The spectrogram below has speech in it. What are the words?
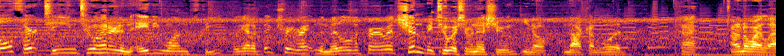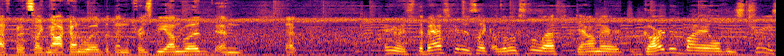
Hole 13, 281 feet. We got a big tree right in the middle of the fairway. It shouldn't be too much of an issue, you know, knock on wood. Huh. I don't know why I laughed, but it's like knock on wood, but then frisbee on wood, and that... Anyways, the basket is like a little to the left down there, guarded by all these trees.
